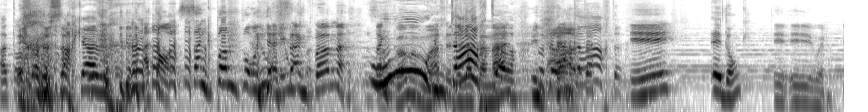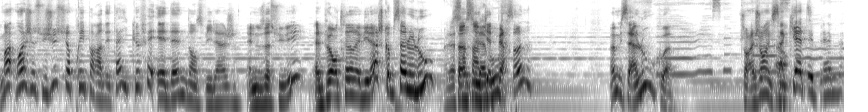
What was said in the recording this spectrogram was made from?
Attention, le sarcasme Attends, 5 pommes pour nous. Il y a t'es ouf. 5 pommes. 5 Ouh, pommes, une c'est tarte pas mal. On Une peut faire une tarte. tarte Et. Et donc, Et, et ouais. Moi, moi, je suis juste surpris par un détail. Que fait Eden dans ce village? Elle nous a suivis? Elle peut entrer dans les villages comme ça, le loup? Ça, senti ça la inquiète bouffe. personne? Ouais, mais c'est un loup, quoi. Genre, les gens, ils s'inquiètent. alors, Eden,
